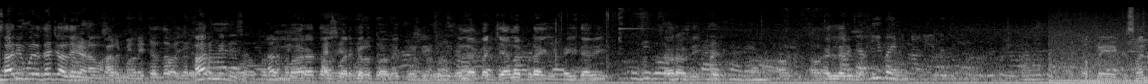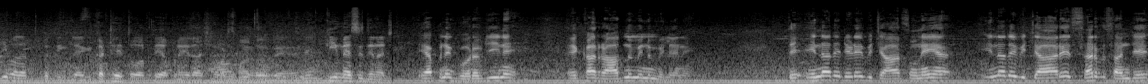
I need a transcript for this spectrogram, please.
ਸਾਰੀ ਉਮਰ ਇਦਾਂ ਚੱਲਦੇ ਰਹਿਣਾ ਹਰ ਮਹੀਨੇ ਚੱਲਦਾ ਹਰ ਮਹੀਨੇ ਸਰ। ਮਾਰਾ ਤਾਂ ਬਰਕਤ ਪਾਵੇ ਕੋਈ ਇਹਨਾਂ ਬੱਚਿਆਂ ਦਾ ਪੜ੍ਹਾਈ ਲਿਖਾਈ ਦਾ ਵੀ ਸਾਰਾ ਵੇਖੋ ਅੱਲਾ ਦੀ ਆਪਣੇ ਇੱਕ ਸਾਂਝੀ ਵਾਲਤਾ ਪ੍ਰਤੀਕ ਲੈ ਕੇ ਇਕੱਠੇ ਤੌਰ ਤੇ ਆਪਣੇ ਰਾਸ਼ਨ ਵੰਡ ਹੋ ਗਏ ਨੇ। ਕੀ ਮੈਸੇਜ ਦੇਣਾ ਚਾਹੀਦਾ ਇਹ ਆਪਣੇ ਗੌਰਵ ਜੀ ਨੇ ਇਹ ਕੱਲ ਰਾਤ ਨੂੰ ਮੈਨੂੰ ਮਿਲੇ ਨੇ। ਤੇ ਇਹਨਾਂ ਦੇ ਜਿਹੜੇ ਵਿਚਾਰ ਸੁਣੇ ਆ ਇਹਨਾਂ ਦੇ ਵਿਚਾਰ ਇਹ ਸਰਬ ਸਾਂਝੇ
